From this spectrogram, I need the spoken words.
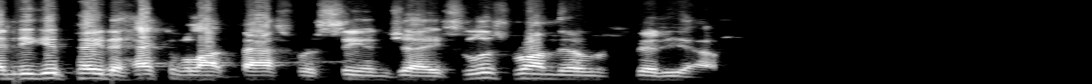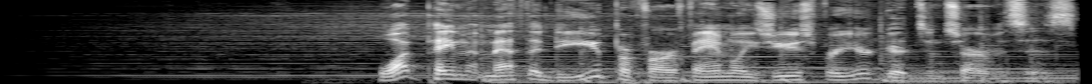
and you get paid a heck of a lot faster with C and J. So let's run the video. What payment method do you prefer families use for your goods and services?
